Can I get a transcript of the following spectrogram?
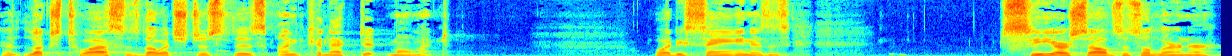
It looks to us as though it's just this unconnected moment. What he's saying is, is see ourselves as a learner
